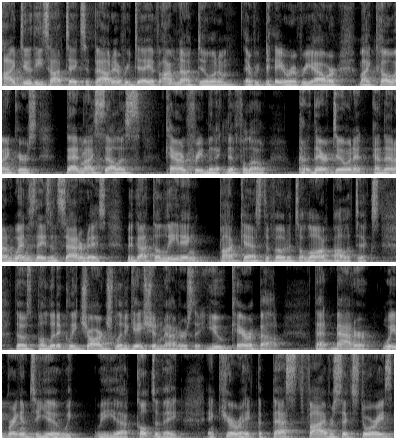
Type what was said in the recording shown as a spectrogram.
I do these hot takes about every day. If I'm not doing them every day or every hour, my co anchors, Ben Meiselas, Karen Friedman Agnifilo, they're doing it. And then on Wednesdays and Saturdays, we've got the leading podcast devoted to law and politics, those politically charged litigation matters that you care about, that matter. We bring them to you. We we uh, cultivate and curate the best five or six stories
